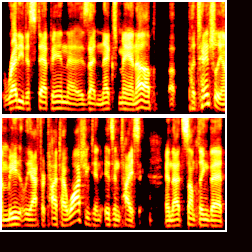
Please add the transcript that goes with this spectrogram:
ready to step in as that next man up, uh, potentially immediately after Ty Ty Washington, it's enticing. And that's something that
